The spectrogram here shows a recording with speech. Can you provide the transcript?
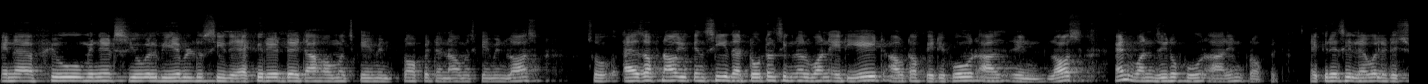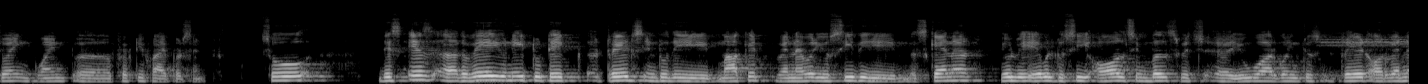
in a few minutes you will be able to see the accurate data how much came in profit and how much came in loss. So as of now you can see that total signal 188 out of 84 are in loss and 104 are in profit. Accuracy level it is showing uh, 0.55 percent. So this is uh, the way you need to take uh, trades into the market. Whenever you see the, the scanner you will be able to see all symbols which uh, you are going to trade or when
